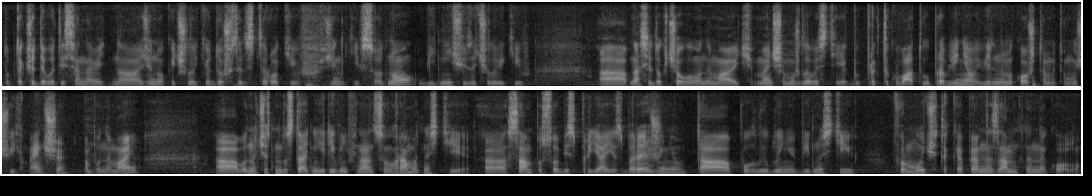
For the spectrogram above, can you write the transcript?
Тобто, якщо дивитися навіть на жінок і чоловіків до 60 років, жінки все одно бідніші за чоловіків. Внаслідок чого вони мають менше можливості якби, практикувати управління вільними коштами, тому що їх менше або немає. А водночас недостатній рівень фінансової грамотності сам по собі сприяє збереженню та поглибленню бідності, формуючи таке певне замкнене коло.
